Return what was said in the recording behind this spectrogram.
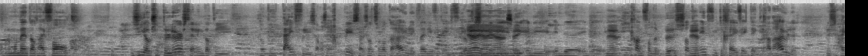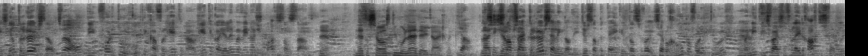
Op het moment dat hij valt, zie je ook zijn teleurstelling dat hij, dat hij tijd verliest. Hij was echt pist. Hij zat zo wat te huilen. Ik weet niet of je het interview hebt Ja, gezien. ja, ja, in, die, in, die, in, de, in de ingang van de bus zat hij een interview te geven. Ik denk, die gaat huilen. Dus hij is heel teleurgesteld. Terwijl die voor de Tour roept, ik ga voor ritten. Nou, ritten kan je alleen maar winnen als je op achterstand staat. Ja. Net als zoals Dumoulin deed eigenlijk. Ja, Laat dus ik snap zijn teleurstelling dan niet. Dus dat betekent dat ze wel iets hebben geroepen voor de Tour. Ja. Maar niet iets waar ze volledig achter stonden.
